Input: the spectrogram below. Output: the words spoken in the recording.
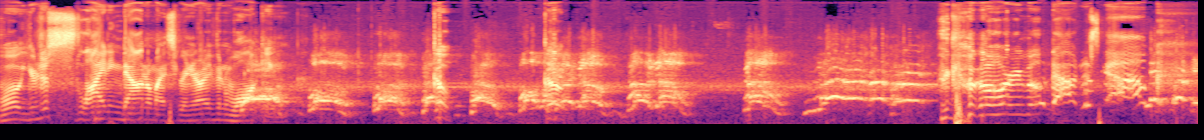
Whoa, you're just sliding down on my screen. You're not even walking. Oh, oh, oh, Go. Oh, oh Go. god, no! No, no! No! go, go, hurry, go down. Just go. They're fucking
